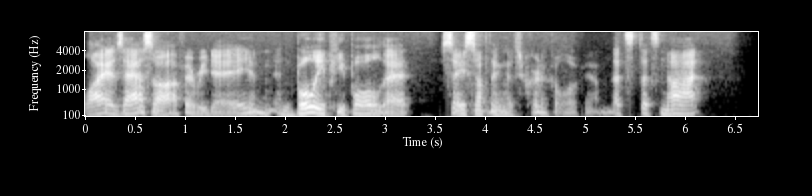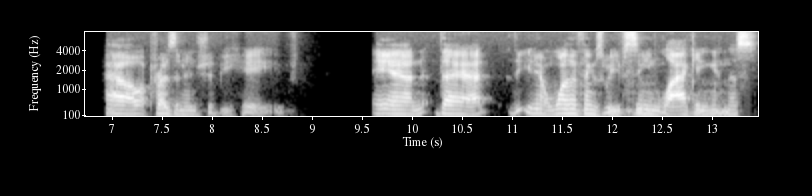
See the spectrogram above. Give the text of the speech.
lie his ass off every day and, and bully people that say something that's critical of him. That's that's not how a president should behave, and that you know one of the things we've seen lacking in this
